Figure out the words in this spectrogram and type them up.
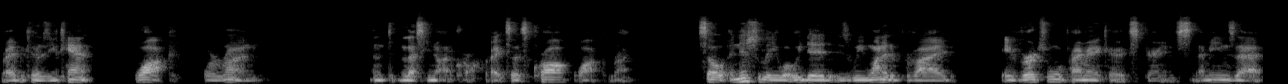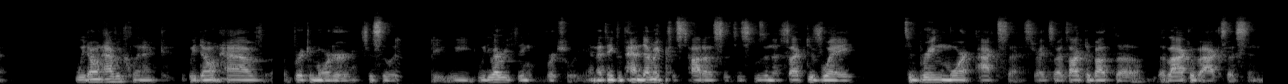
right? Because you can't walk or run unless you know how to crawl, right? So it's crawl, walk, run. So initially, what we did is we wanted to provide a virtual primary care experience. That means that we don't have a clinic, we don't have a brick and mortar facility. We, we do everything virtually. And I think the pandemic has taught us that this was an effective way to bring more access, right? So I talked about the, the lack of access in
